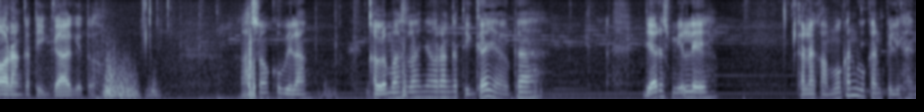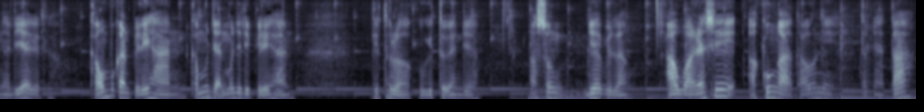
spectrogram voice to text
orang ketiga gitu. Langsung aku bilang kalau masalahnya orang ketiga ya udah dia harus milih. Karena kamu kan bukan pilihannya dia gitu. Kamu bukan pilihan kamu jangan mau jadi pilihan. Gitu loh aku gituin dia. Langsung dia bilang awalnya sih aku nggak tahu nih ternyata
